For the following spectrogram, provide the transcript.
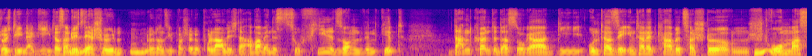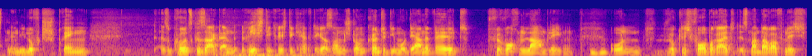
durch die Energie. Das ist natürlich mhm. sehr schön. Mhm. Ne, dann sieht man schöne Polarlichter. Aber wenn es zu viel Sonnenwind gibt, dann könnte das sogar die Untersee-Internetkabel zerstören, mhm. Strommasten in die Luft sprengen. Also kurz gesagt, ein richtig, richtig heftiger Sonnensturm könnte die moderne Welt für Wochen lahmlegen. Mhm. Und wirklich vorbereitet ist man darauf nicht.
